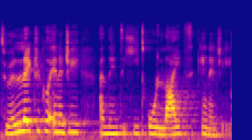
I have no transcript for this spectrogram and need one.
to electrical energy and then to heat or light energy.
